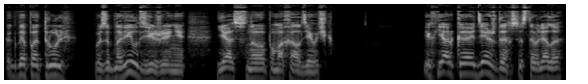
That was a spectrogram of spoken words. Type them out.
Когда патруль возобновил движение, я снова помахал девочкам. Их яркая одежда составляла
